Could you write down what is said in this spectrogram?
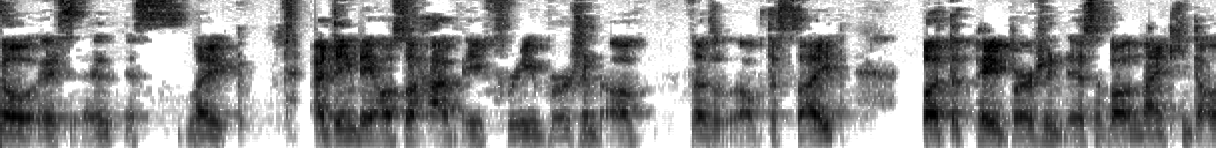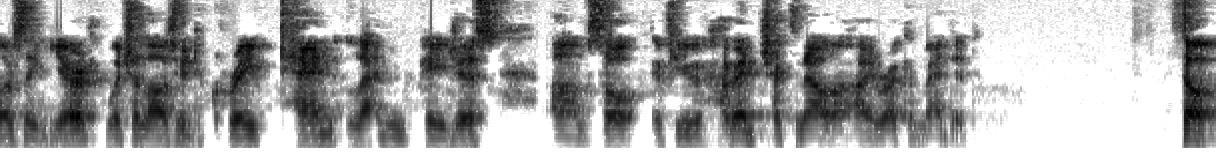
So it's it's like I think they also have a free version of the of the site, but the paid version is about nineteen dollars a year, which allows you to create ten landing pages. Um, so if you haven't checked it out, I highly recommend it. So,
